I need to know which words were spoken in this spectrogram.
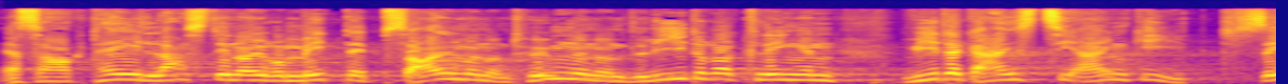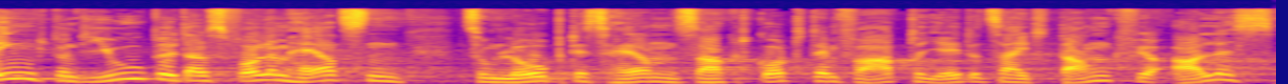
Er sagt, hey, lasst in eurer Mitte Psalmen und Hymnen und Lieder erklingen, wie der Geist sie eingibt. Singt und jubelt aus vollem Herzen zum Lob des Herrn, sagt Gott dem Vater jederzeit Dank für alles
